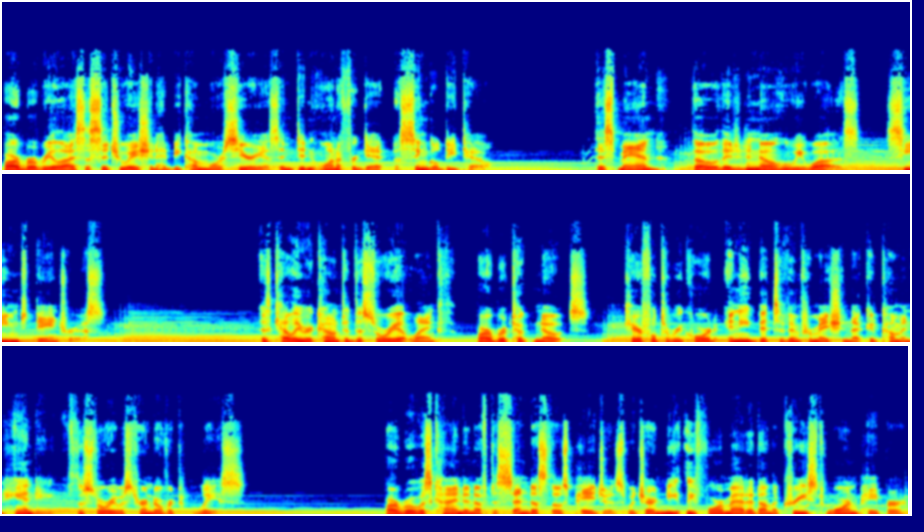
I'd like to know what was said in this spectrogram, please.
Barbara realized the situation had become more serious and didn't want to forget a single detail. This man, though they didn't know who he was, seemed dangerous. As Kelly recounted the story at length, Barbara took notes, careful to record any bits of information that could come in handy if the story was turned over to police. Barbara was kind enough to send us those pages, which are neatly formatted on the creased, worn paper,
